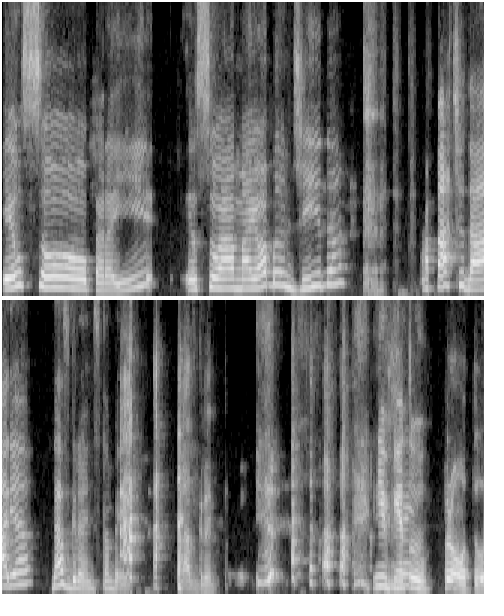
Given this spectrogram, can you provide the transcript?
Eu sou, peraí, eu sou a maior bandida, a partidária das grandes também. Das grandes. Ive, quem é tu? Pronto,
